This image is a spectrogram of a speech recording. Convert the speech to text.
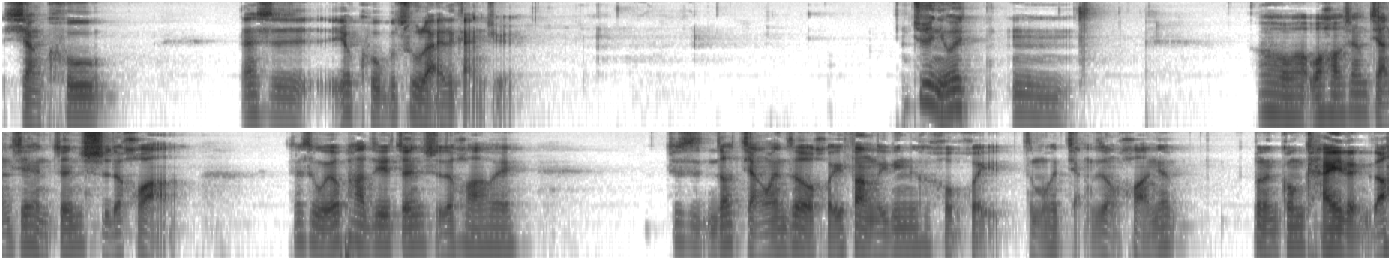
想哭，但是又哭不出来的感觉。就是你会，嗯，哦，我我好想讲一些很真实的话，但是我又怕这些真实的话会，就是你知道讲完之后回放一定会后悔，怎么会讲这种话？应该不能公开的，你知道？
